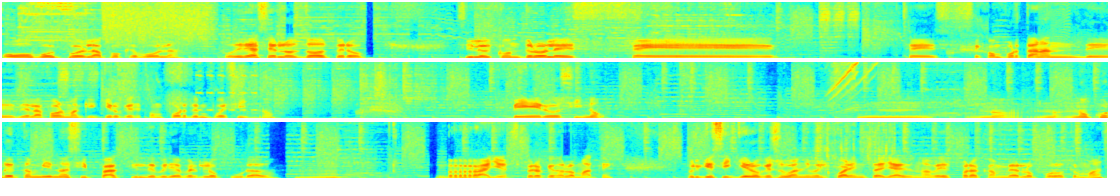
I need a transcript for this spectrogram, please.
o voy por la Pokébola. Podría ser los dos, pero si los controles se, se, comportaran de, la forma que quiero que se comporten, pues sí, ¿no? Pero si no... Mm, no, no, no curé también a Zipactil, debería haberlo curado. Mm. Rayos, espero que no lo mate. Porque si quiero que suba al nivel 40 ya de una vez para cambiarlo por otro más.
